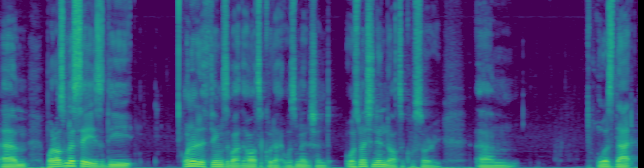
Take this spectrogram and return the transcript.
Um, but I was gonna say is the one of the things about the article that was mentioned was mentioned in the article. Sorry, um, was that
